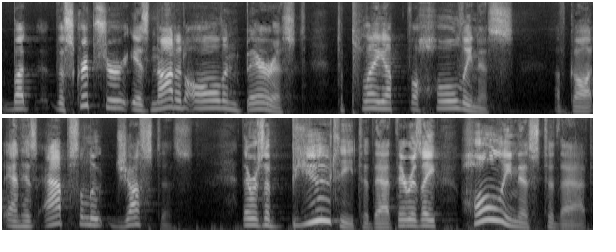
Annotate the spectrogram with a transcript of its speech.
But the scripture is not at all embarrassed to play up the holiness of God and his absolute justice. There is a beauty to that. There is a holiness to that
